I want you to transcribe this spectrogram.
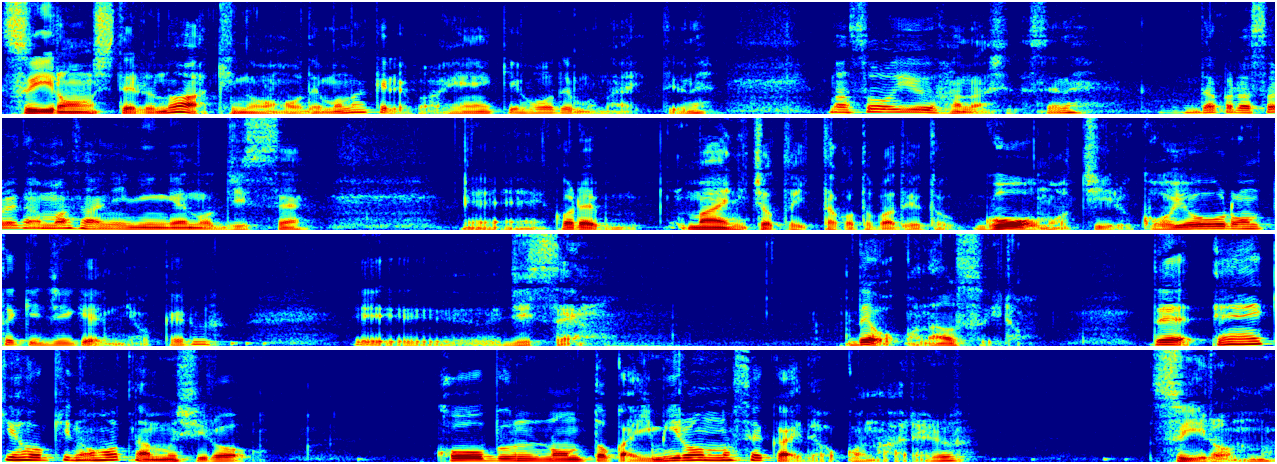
推論してるのは機能法でもなければ演疫法でもないっていうね。まあそういう話ですよね。だからそれがまさに人間の実践。えー、これ前にちょっと言った言葉で言うと語を用いる語用論的次元における、えー、実践。で行う推論。で演疫法機能法ってのはむしろ公文論とか意味論の世界で行われる推論の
